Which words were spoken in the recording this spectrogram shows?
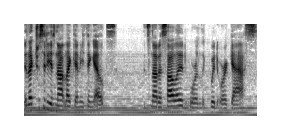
Electricity is not like anything else. It's not a solid or a liquid or a gas.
